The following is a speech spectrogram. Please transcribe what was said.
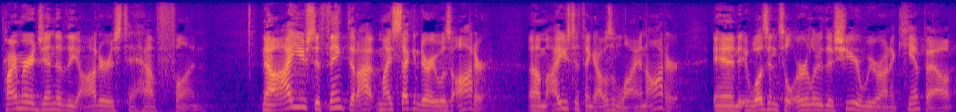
Primary agenda of the otter is to have fun. Now, I used to think that I, my secondary was otter. Um, I used to think I was a lion otter. And it wasn't until earlier this year we were on a camp out,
